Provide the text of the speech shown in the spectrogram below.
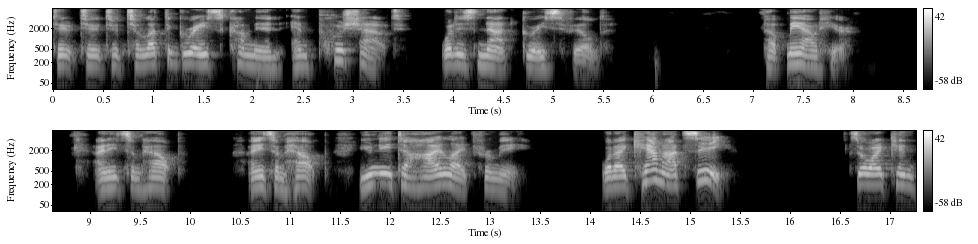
to, to, to, to let the grace come in and push out what is not grace filled. Help me out here. I need some help. I need some help. You need to highlight for me what I cannot see so I can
